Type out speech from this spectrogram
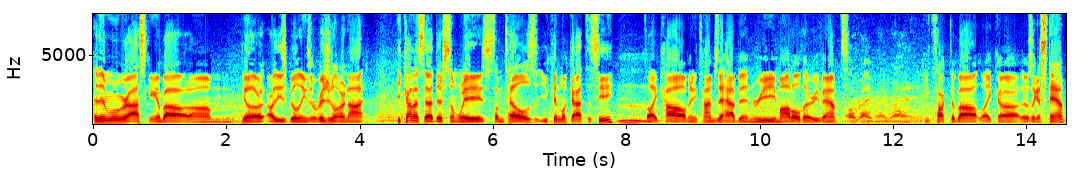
And then when we were asking about, um, you know, are, are these buildings original or not, he kind of said there's some ways, some tells that you can look at to see, Mm. like how many times they have been remodeled or revamped. Oh right, right, right. He talked about like uh, there was like a stamp.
